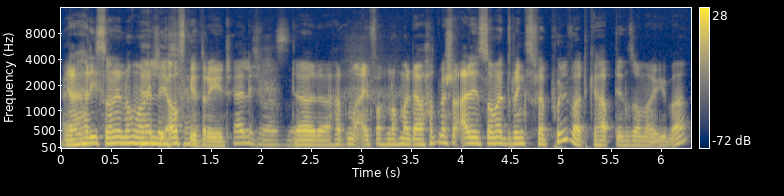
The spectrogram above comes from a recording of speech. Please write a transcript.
Ja, da hat die Sonne nochmal richtig aufgedreht. Herrlich war es. Da, da hat man einfach nochmal, da hat man schon alle Sommerdrinks verpulvert gehabt den Sommer über.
